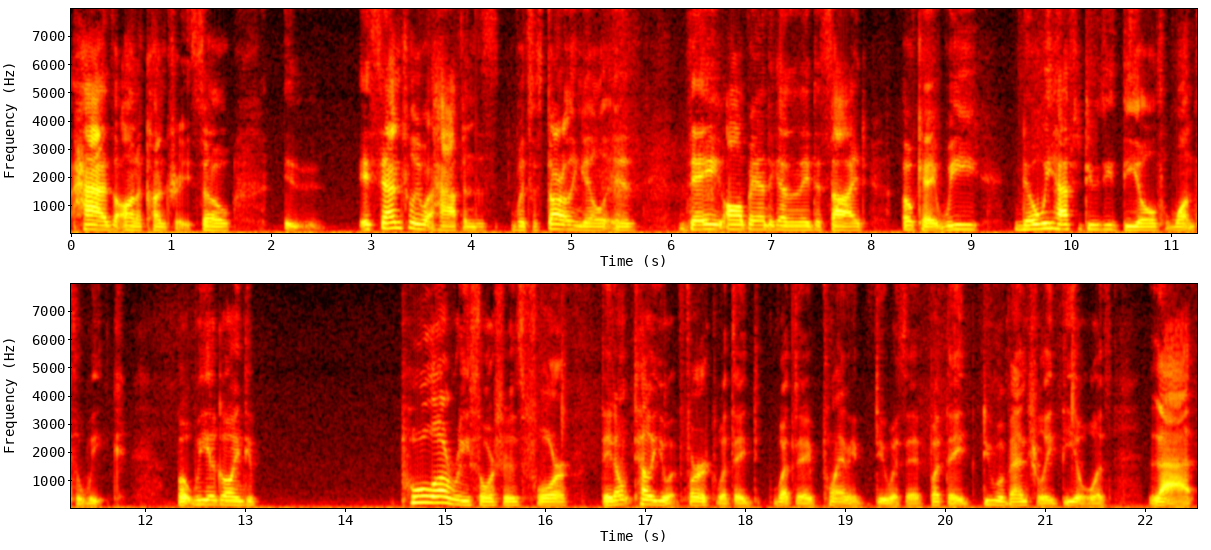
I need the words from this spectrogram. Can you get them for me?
has on a country. So essentially what happens with the Starling Guild is they all band together and they decide, okay, we know we have to do these deals once a week, but we are going to pool our resources for they don't tell you at first what they what they planning to do with it, but they do eventually deal with that.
